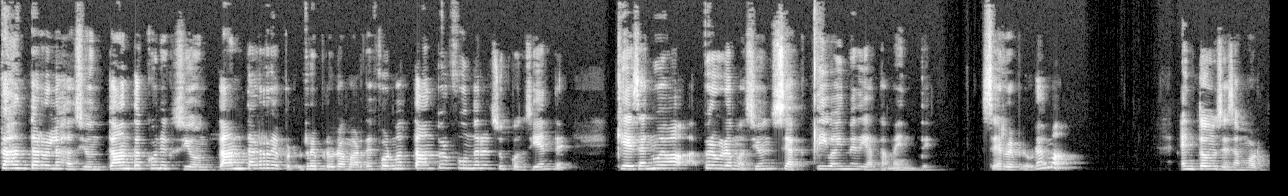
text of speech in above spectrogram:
tanta relajación, tanta conexión, tanta reprogramar de forma tan profunda en el subconsciente que esa nueva programación se activa inmediatamente, se reprograma. Entonces, amor,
